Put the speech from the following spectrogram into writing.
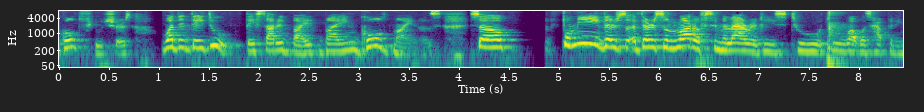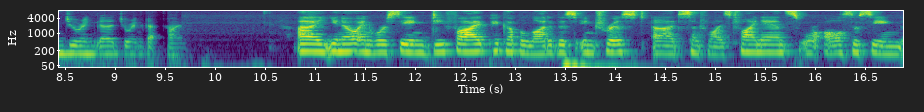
gold futures. What did they do? They started by buying gold miners. So for me, there's there's a lot of similarities to to what was happening during uh, during that time. Uh, you know, and we're seeing DeFi pick up a lot of this interest, uh, decentralized finance. We're also seeing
